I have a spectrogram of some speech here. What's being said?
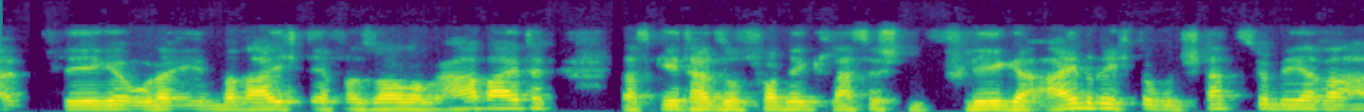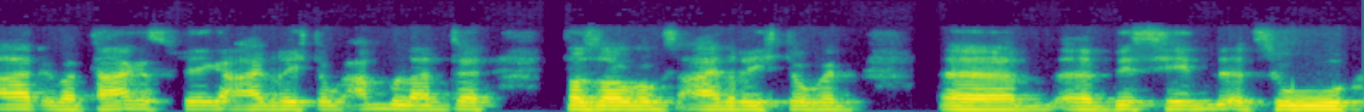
Altenpflege oder im Bereich der Versorgung arbeitet. Das geht also von den klassischen Pflegeeinrichtungen stationärer Art über Tagespflegeeinrichtungen, ambulante Versorgungseinrichtungen ähm, bis hin zu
